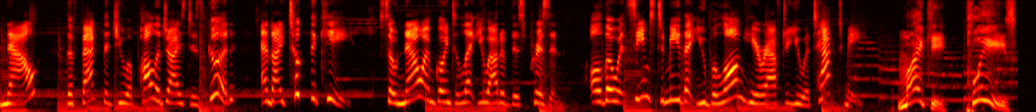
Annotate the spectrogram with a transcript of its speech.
Now, the fact that you apologized is good, and I took the key. So now I'm going to let you out of this prison, although it seems to me that you belong here after you attacked me. Mikey, please,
